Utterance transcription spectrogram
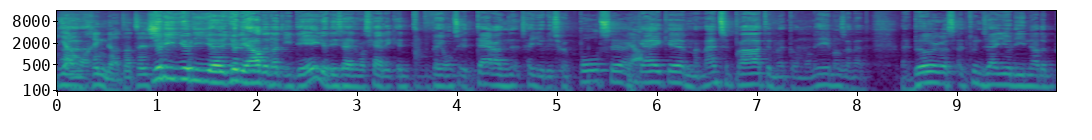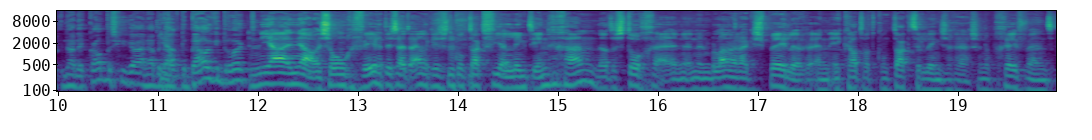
Ja, hoe ging dat? dat is... jullie, jullie, uh, jullie hadden dat idee, jullie zijn waarschijnlijk in, bij ons intern, zijn jullie gaan polsen en ja. kijken, met mensen praten, met ondernemers en met, met burgers. En toen zijn jullie naar de, naar de campus gegaan, hebben ja. op de bel gedrukt. Ja, nou, zo ongeveer. Het is, uiteindelijk is het contact via LinkedIn gegaan. Dat is toch een, een, een belangrijke speler. En ik had wat contacten links en rechts. En op een gegeven moment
